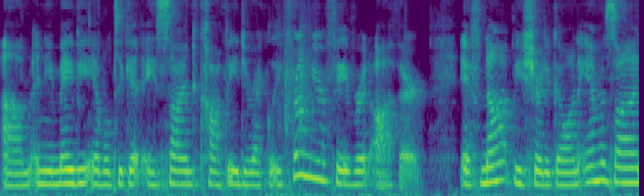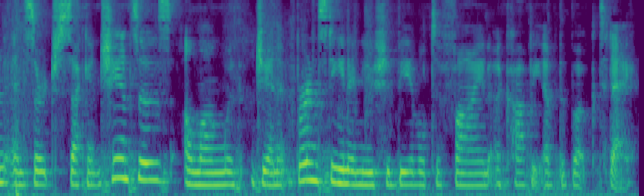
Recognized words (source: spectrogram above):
Um, and you may be able to get a signed copy directly from your favorite author. If not, be sure to go on Amazon and search Second Chances along with Janet Bernstein, and you should be able to find a copy of the book today.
